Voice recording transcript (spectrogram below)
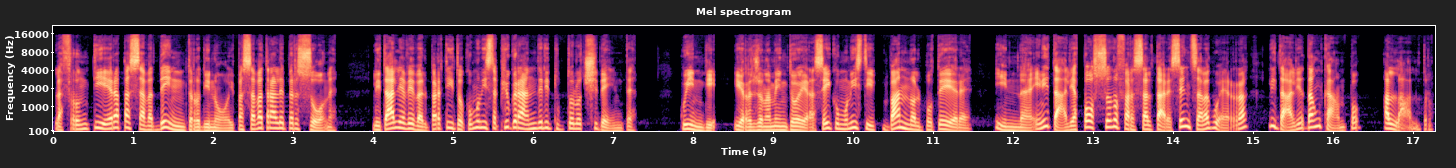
la frontiera passava dentro di noi, passava tra le persone. L'Italia aveva il partito comunista più grande di tutto l'Occidente. Quindi il ragionamento era se i comunisti vanno al potere in, in Italia possono far saltare senza la guerra l'Italia da un campo all'altro.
